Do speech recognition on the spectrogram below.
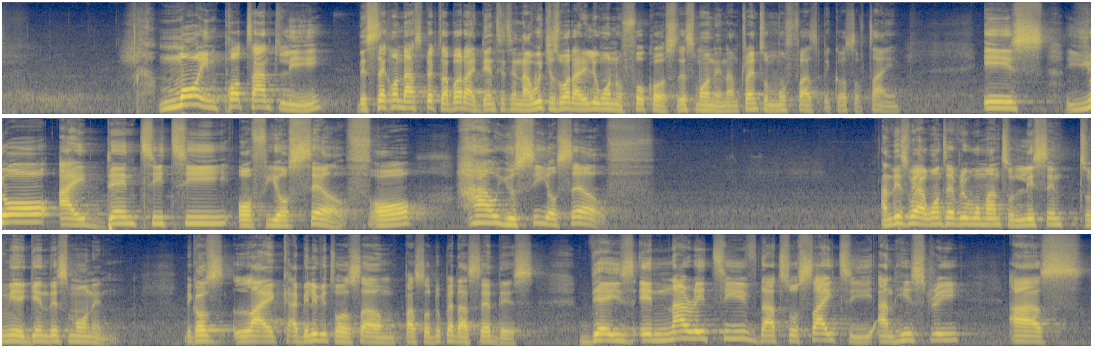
More importantly, the second aspect about identity now, which is what I really want to focus this morning, I'm trying to move fast because of time, is your identity of yourself or how you see yourself. And this way, I want every woman to listen to me again this morning. Because, like I believe it was um, Pastor Dupe that said this, there is a narrative that society and history has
